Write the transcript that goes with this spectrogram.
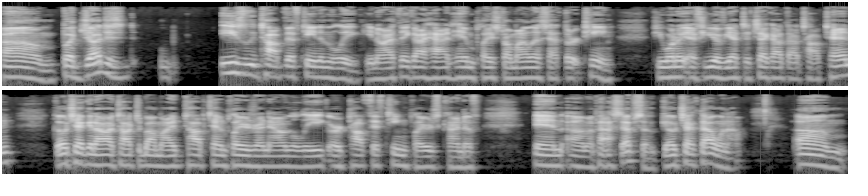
Um, but Judge is easily top 15 in the league. You know, I think I had him placed on my list at 13. If you want to, if you have yet to check out that top 10, go check it out. I talked about my top 10 players right now in the league, or top 15 players, kind of, in um, a past episode. Go check that one out. Um,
